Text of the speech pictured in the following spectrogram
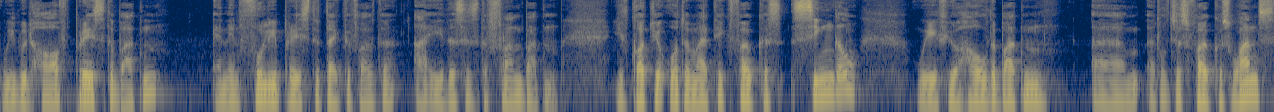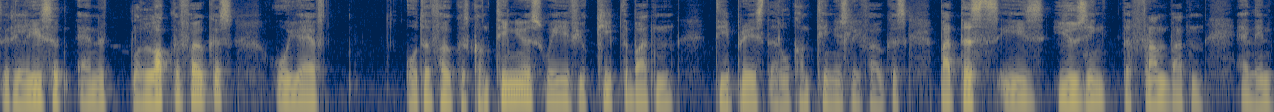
we would half press the button and then fully press to take the photo, i.e., this is the front button. You've got your automatic focus single, where if you hold the button, um, it'll just focus once, release it, and it will lock the focus, or you have autofocus continuous, where if you keep the button depressed, it'll continuously focus. But this is using the front button and then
